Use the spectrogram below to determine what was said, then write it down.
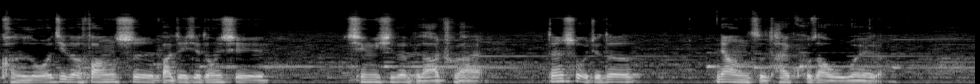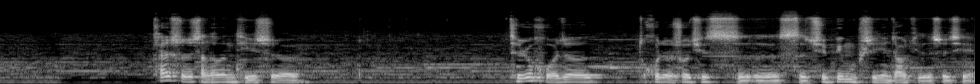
很逻辑的方式把这些东西清晰的表达出来，但是我觉得那样子太枯燥无味了。开始想的问题是，其实活着。或者说去死死去并不是一件着急的事情。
